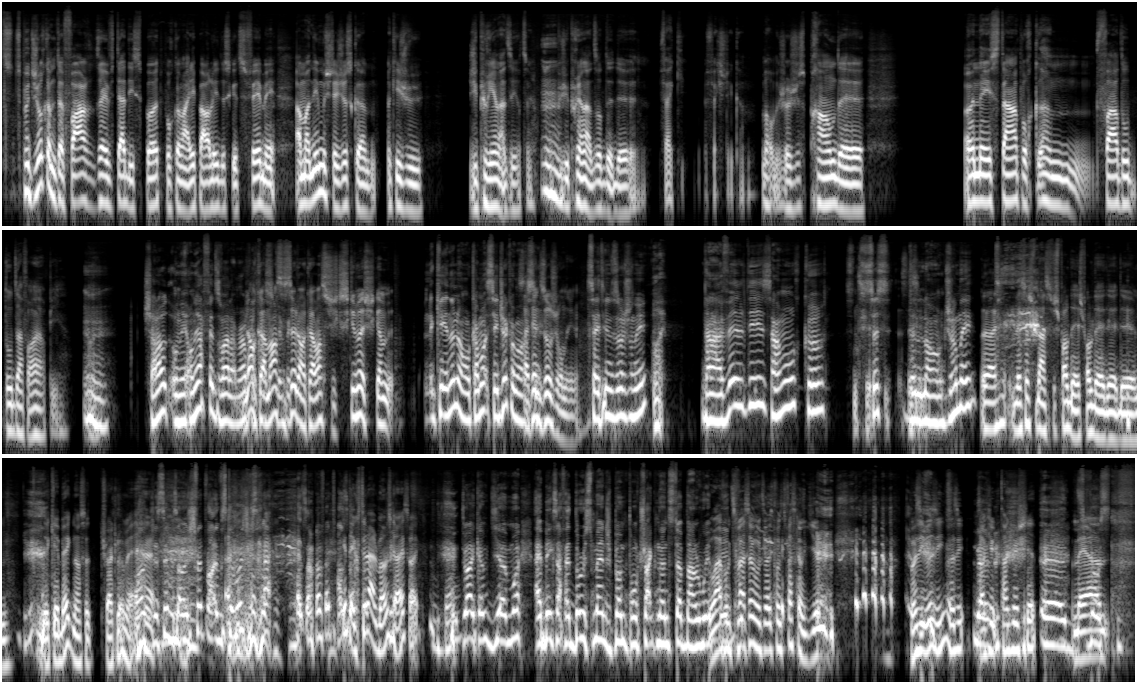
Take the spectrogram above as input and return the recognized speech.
Tu, tu peux toujours comme te faire réinviter à des spots pour comme aller parler de ce que tu fais, mais à un moment donné, moi, j'étais juste comme. Ok, je. J'ai plus rien à dire, tu sais. Mhm. Puis J'ai plus rien à dire de. de... Fait que, fait que j'étais comme. Bon, ben, je vais juste prendre. euh, un instant pour comme faire d'autres d'autres affaires. Puis... Mhm. Shout-out, on est, on est à fête du verre, la meilleure Là, on commence, c'est ça, là, on commence. Excuse-moi, je suis comme. Ok, non, non, on commence. C'est déjà Ça a commencé. été une dure journée. Là. Ça a été une dure journée? Ouais. Dans la ville des amours. Ça, c'est de c'est- longues journées. Ouais, mais ça, je, suis dans- je parle, de, je parle de, de, de, de Québec dans ce track-là. Mais... Ouais, je sais, mais ça m'a juste fait parler. Parce que moi, je- ça m'a fait penser. T'as écouté l'album, c'est correct, c'est vrai? Tu vois, comme Guillaume, moi, hey, Big, ça fait deux semaines, je bombe ton track non-stop dans le whip. Ouais, faut que tu fasses ça, faut que tu, faut que tu fasses comme Guillaume. Vas-y, vas-y, vas-y. Talk your shit. Euh, Mais, euh,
